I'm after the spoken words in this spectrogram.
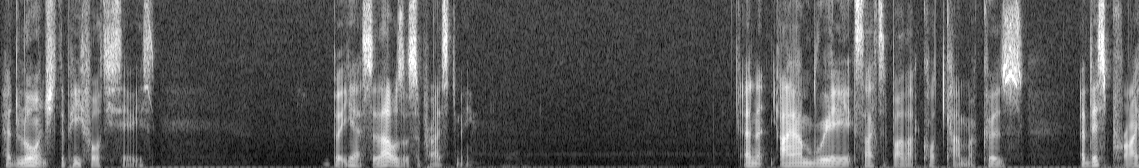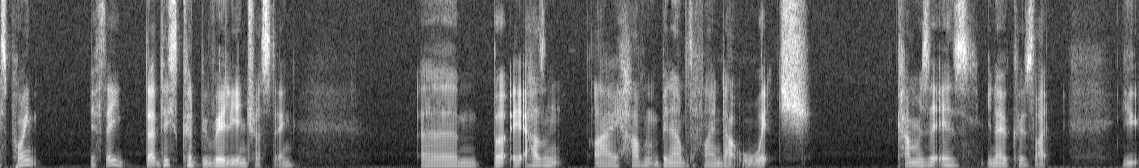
had launched the P40 series. But yeah, so that was a surprise to me. And I am really excited by that quad camera because at this price point, if they that this could be really interesting. Um, but it hasn't. I haven't been able to find out which cameras it is, you know, because like you,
